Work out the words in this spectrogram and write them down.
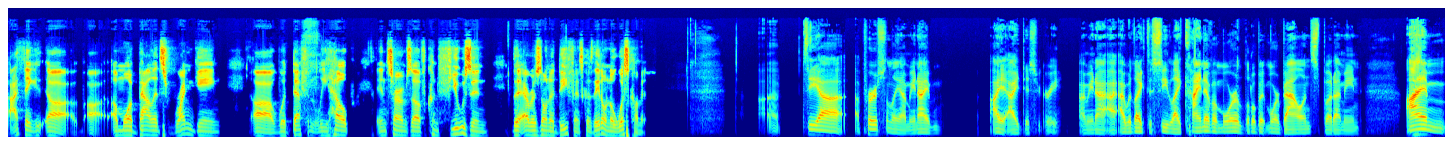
I think uh, uh, a more balanced run game uh, would definitely help in terms of confusing the Arizona defense because they don't know what's coming. Uh, see, uh, uh, personally, I mean, I, I, I disagree. I mean, I, I would like to see like kind of a more, a little bit more balanced, but I mean, I'm,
